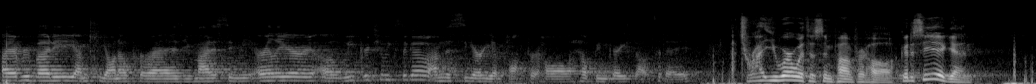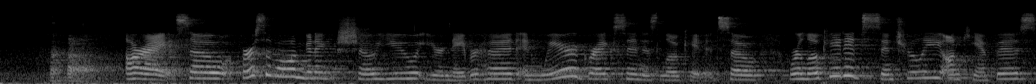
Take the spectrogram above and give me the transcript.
Hi everybody, I'm Keanu Perez. You might have seen me earlier a week or two weeks ago. I'm the CRE at Pomfret Hall, helping Grace out today. That's right, you were with us in Pomfret Hall. Good to see you again. Right, so first of all, I'm going to show you your neighborhood and where Gregson is located. So we're located centrally on campus,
